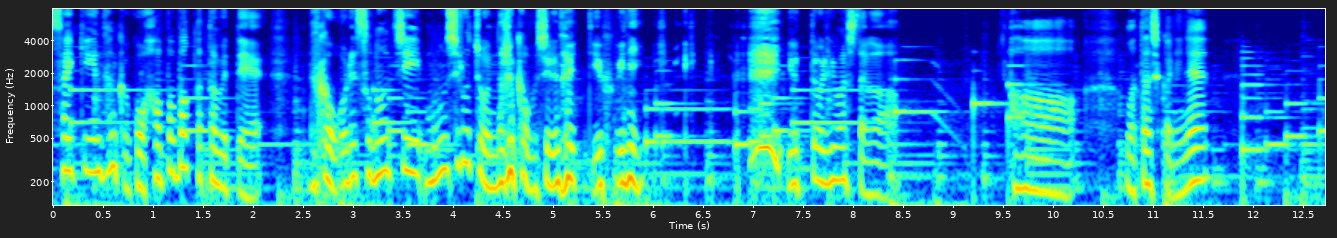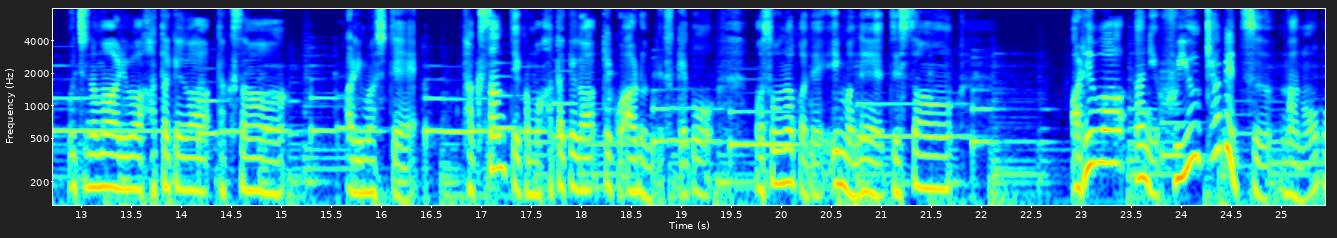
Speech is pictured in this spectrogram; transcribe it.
最近なんかこう葉っぱばっか食べてなんか俺そのうちモンシロチョウになるかもしれないっていう風に 言っておりましたが。あまあ確かにね。うちの周りは畑がたくさんありましてたくさんっていうかまあ畑が結構あるんですけど、まあ、その中で今ね絶賛あれは何？冬キャベツなの？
